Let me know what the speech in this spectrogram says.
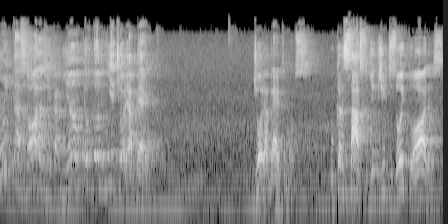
muitas horas de caminhão, eu dormia de olho aberto. De olho aberto, irmãos. O cansaço, dirigir 18 horas,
